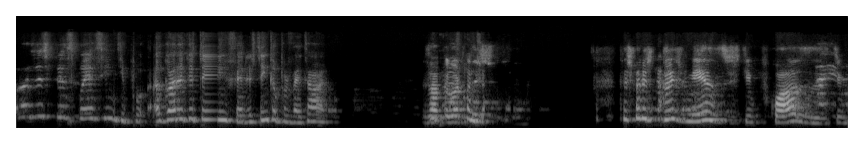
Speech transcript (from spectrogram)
Eu às vezes penso bem assim, tipo, agora que eu tenho férias, tenho que aproveitar. Exato, agora tens, tens férias de dois meses, tipo, quase. Tipo...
